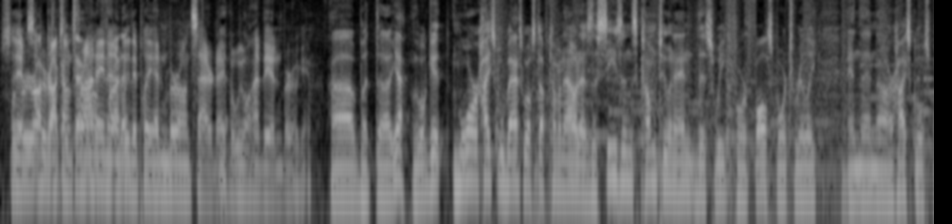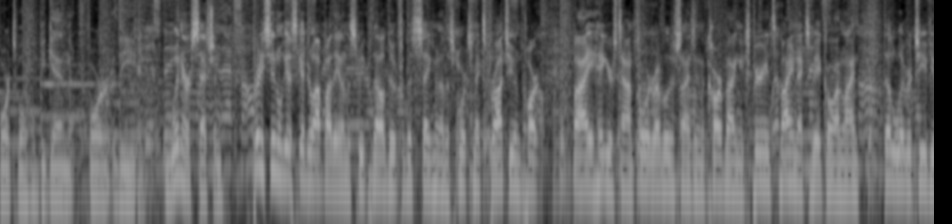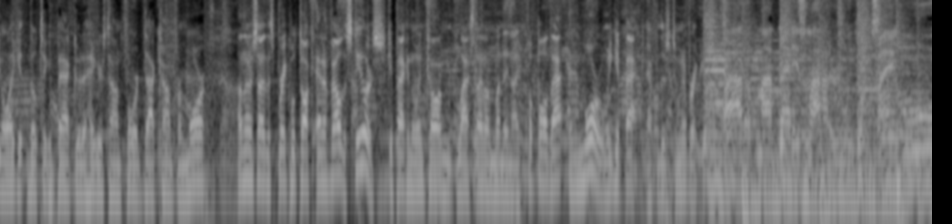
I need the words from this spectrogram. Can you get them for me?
Slippery, yeah, Slippery Rock, Rock on Friday, on and then I believe they play Edinboro on Saturday, yeah. but we won't have the Edinboro game. Uh, but uh, yeah, we'll get more high school basketball stuff coming out as the seasons come to an end this week for fall sports, really. And then our high school sports will begin for the winter session. Pretty soon we'll get a schedule out by the end of this week, but that'll do it for this segment of the Sports Mix brought to you in part by Hagerstown Ford, revolutionizing the car buying experience. Buy your next vehicle online. They'll deliver it to you. If you don't like it, they'll take it back. Go to HagerstownFord.com for more. On the other side of this break, we'll talk NFL. The Steelers get back in the win column last night on Monday Night Football. That and more when we get back after this two minute break. Up my daddy's lighter and we sang,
